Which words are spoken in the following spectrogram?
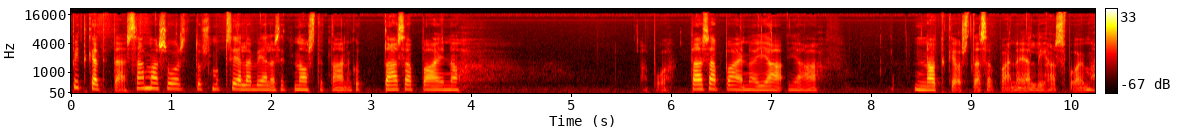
pitkälti tämä sama suositus, mutta siellä vielä sitten nostetaan niin tasapaino, apua, tasapaino ja, ja notkeustasapaino ja lihasvoima.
